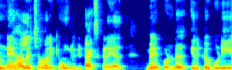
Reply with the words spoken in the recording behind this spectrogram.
ஒன்னேகால் லட்சம் வரைக்கும் உங்களுக்கு டேக்ஸ் கிடையாது. மேற்கொண்டு இருக்கக்கூடிய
